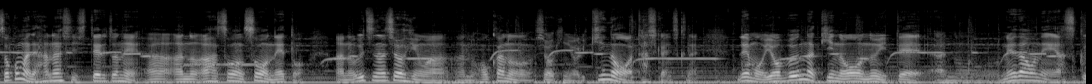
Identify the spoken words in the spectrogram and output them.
そこまで話してるとねああのあそうそうねと。あのうちの商品はあの他の商品より機能は確かに少ない。でも余分な機能を抜いてあの値段をね安く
